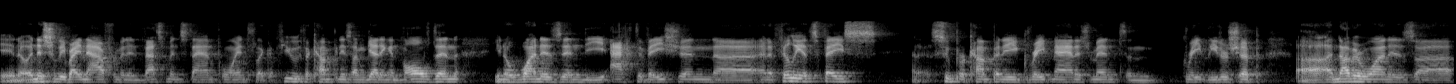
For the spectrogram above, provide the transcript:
you know, initially, right now, from an investment standpoint, like a few of the companies I'm getting involved in, you know, one is in the activation uh, and affiliate space, a super company, great management, and great leadership. Uh, another one is uh,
